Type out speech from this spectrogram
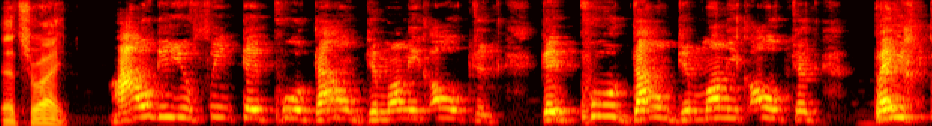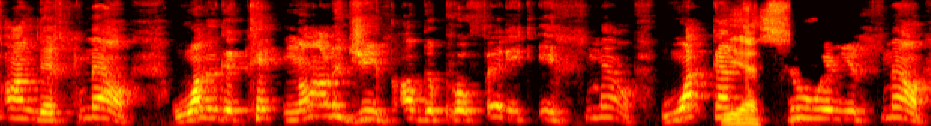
That's right. How do you think they pull down demonic altars? They pull down demonic altars based on the smell. One of the technologies of the prophetic is smell. What does yes. it do when you smell?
